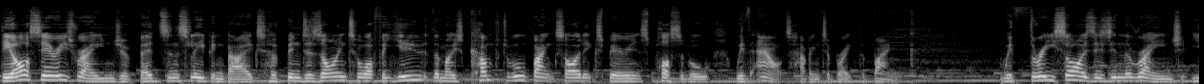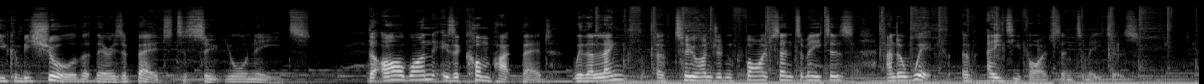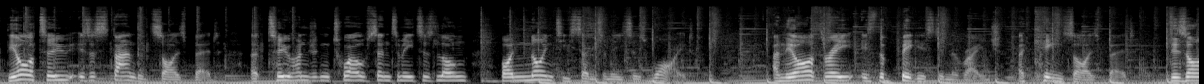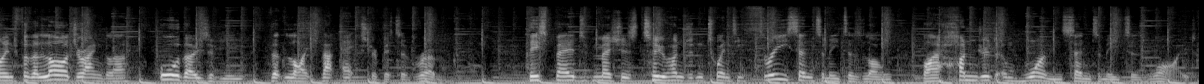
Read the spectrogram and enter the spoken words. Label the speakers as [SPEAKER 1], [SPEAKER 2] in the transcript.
[SPEAKER 1] The R Series range of beds and sleeping bags have been designed to offer you the most comfortable bankside experience possible without having to break the bank. With three sizes in the range, you can be sure that there is a bed to suit your needs. The R1 is a compact bed with a length of 205 centimeters and a width of 85 centimeters. The R2 is a standard size bed at 212 centimeters long by 90 centimeters wide. And the R3 is the biggest in the range, a king size bed, designed for the larger angler or those of you that like that extra bit of room. This bed measures 223 centimetres long by 101 centimetres wide.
